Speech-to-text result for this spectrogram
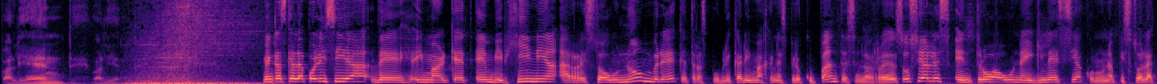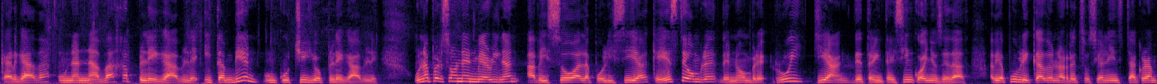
Valiente, valiente. Mientras que la policía de Haymarket en Virginia arrestó a un hombre que tras publicar imágenes preocupantes en las redes sociales entró a una iglesia con una pistola cargada, una navaja plegable y también un cuchillo plegable. Una persona en Maryland avisó a la policía que este hombre de nombre Rui Jiang, de 35 años de edad, había publicado en la red social Instagram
